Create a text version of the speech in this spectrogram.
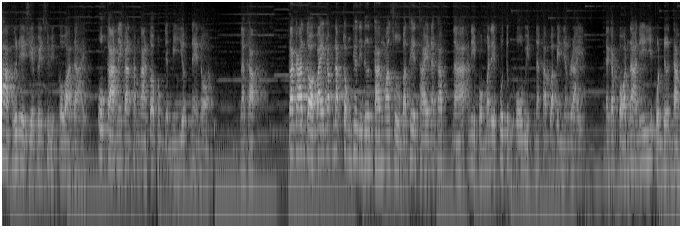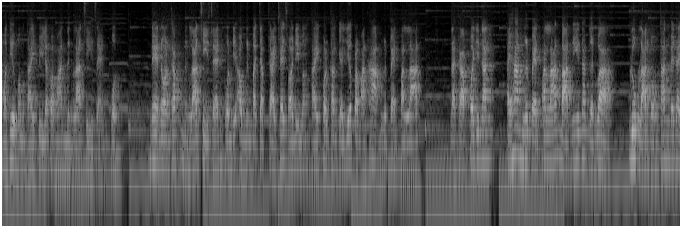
ภาคพื้นเอเชียแปซิฟิกก็ว่าได้ โอกาสในการทำงานก็คงจะมีเยอะแน่นอนนะครับ ประการต่อไปครับนักท่องเที่ยวที่เดินทางมาสู่ประเทศไทยนะครับนะอันนี้ผมไม่ได้พูดถึงโควิดนะครับว่าเป็นอย่างไรนะครับก่อนหน้านี้ญี่ปุ่นเดินทางมาเที่ยวเมืองไทยปีละประมาณ1ล้าน4แสนคน แน่นอนครับ1ล้าน4แสนคนที่เอาเงินมาจับจ่ายใช้สอยในเมืองไทยค่อนข้างจะเยอะประมาณ 58,000 ล้านนะครับเพราะฉะนั้นไอ้58,000ล้านบาทนี้ถ้าเกิดว่าลูกหลานของท่านไม่ได้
